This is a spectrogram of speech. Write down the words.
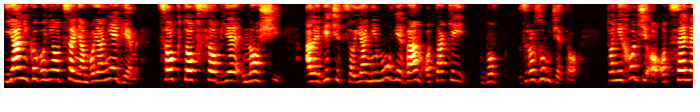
I ja nikogo nie oceniam, bo ja nie wiem, co kto w sobie nosi. Ale wiecie co, ja nie mówię wam o takiej, bo zrozumcie to. To nie chodzi o ocenę,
